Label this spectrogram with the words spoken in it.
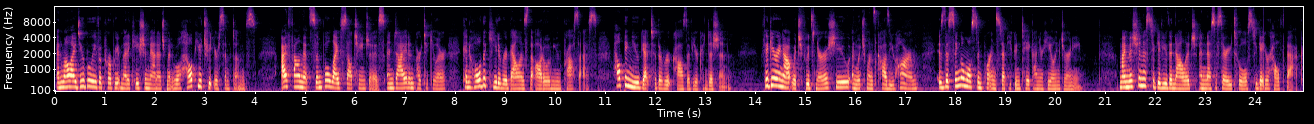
And while I do believe appropriate medication management will help you treat your symptoms, I found that simple lifestyle changes, and diet in particular, can hold the key to rebalance the autoimmune process, helping you get to the root cause of your condition. Figuring out which foods nourish you and which ones cause you harm is the single most important step you can take on your healing journey. My mission is to give you the knowledge and necessary tools to get your health back,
